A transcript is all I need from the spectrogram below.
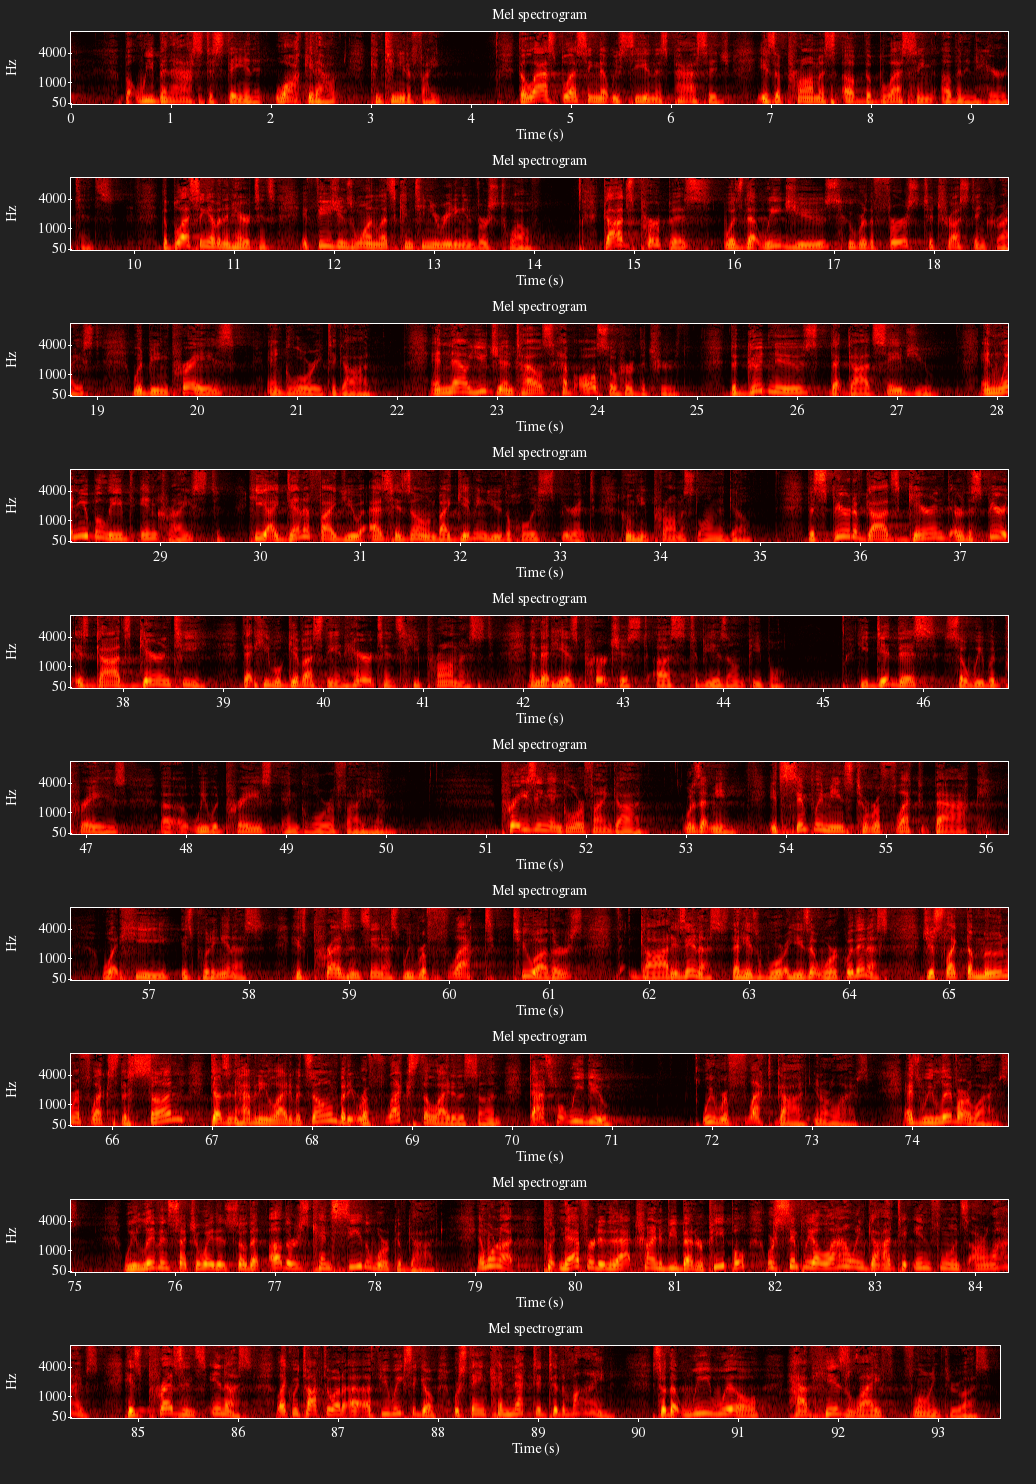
but we've been asked to stay in it, walk it out, continue to fight. The last blessing that we see in this passage is a promise of the blessing of an inheritance. The blessing of an inheritance. Ephesians 1, let's continue reading in verse 12. God's purpose was that we Jews, who were the first to trust in Christ, would bring praise and glory to God. And now you Gentiles have also heard the truth the good news that God saves you. And when you believed in Christ, he identified you as his own by giving you the Holy Spirit, whom he promised long ago. The Spirit of God's guarantee, or the Spirit is God's guarantee that he will give us the inheritance he promised and that he has purchased us to be his own people. He did this so we would praise, uh, we would praise and glorify him. Praising and glorifying God. What does that mean? It simply means to reflect back what he is putting in us, his presence in us. We reflect to others that God is in us, that his wor- he is at work within us. Just like the moon reflects the sun, doesn't have any light of its own, but it reflects the light of the sun. That's what we do. We reflect God in our lives as we live our lives. We live in such a way that so that others can see the work of God. And we're not putting effort into that trying to be better people. We're simply allowing God to influence our lives, His presence in us. Like we talked about a, a few weeks ago, we're staying connected to the vine so that we will have His life flowing through us.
